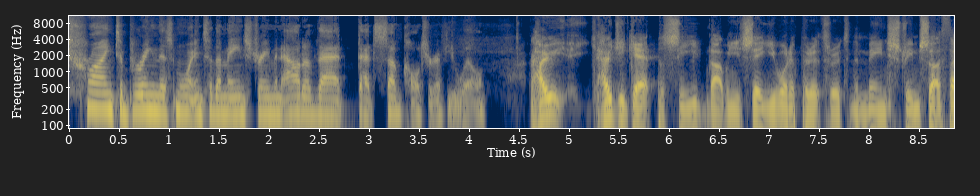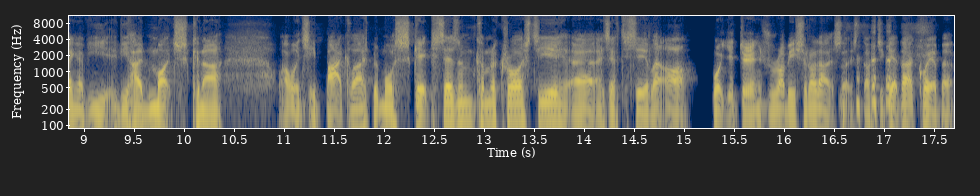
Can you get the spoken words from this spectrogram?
trying to bring this more into the mainstream and out of that that subculture, if you will. How how do you get perceived that when you say you want to put it through to the mainstream sort of thing? Have you have you had much kind of well, I wouldn't say backlash, but more skepticism coming across to you, uh, as if to say like, oh, what you're doing is rubbish and all that sort of stuff. Do you get that quite a bit?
